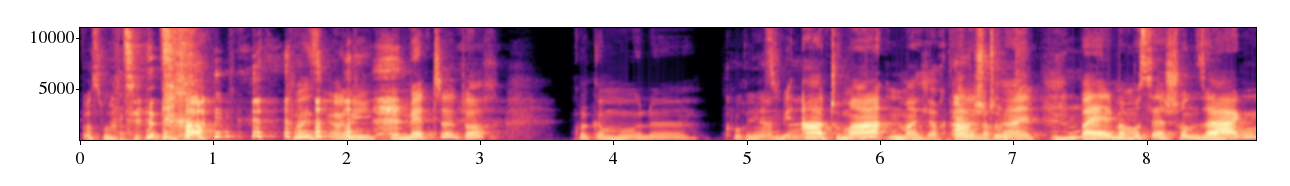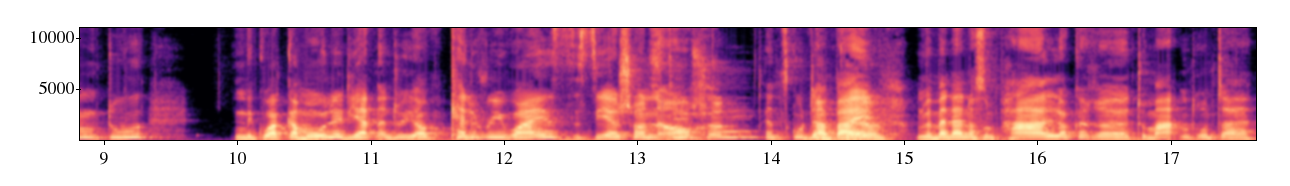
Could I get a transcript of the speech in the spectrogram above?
Was wolltest du jetzt sagen? weiß ich auch nicht. Limette, doch. Guacamole. Koriander. Zwie- Ah, Tomaten mache ich auch gerne Ah, noch rein. Mhm. Weil man muss ja schon sagen, du, eine Guacamole, die hat natürlich auch Calorie-wise, ist die ja schon Ist auch schon ganz gut ab, dabei. Und wenn man da noch so ein paar lockere Tomaten drunter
